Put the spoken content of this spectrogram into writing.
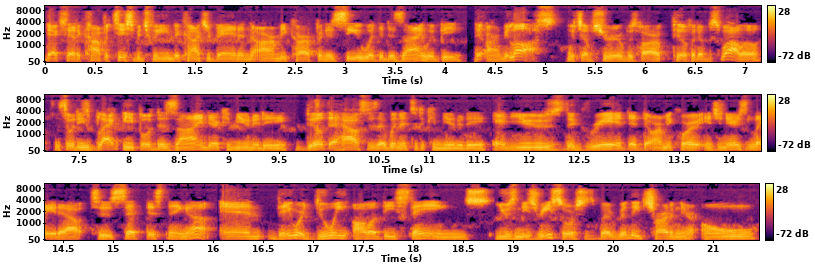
They actually had a competition between the contraband and the Army carpenters to see what the design would be. The Army lost, which I'm sure was hard pill for them to swallow. And so these black people designed their community, built the houses that went into the community, and used the grid that the Army Corps of Engineers laid out to set this thing up. And they were doing all of these things using these resources, but really charting their own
